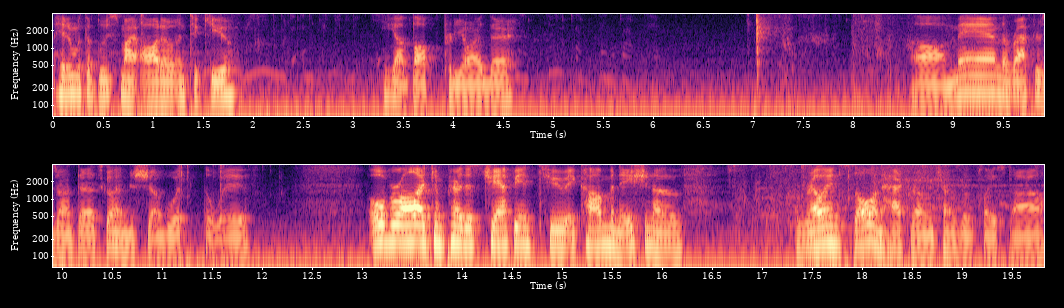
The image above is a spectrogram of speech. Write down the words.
Hit him with the blue smite auto into Q. He got bopped pretty hard there. Oh man, the Raptors aren't there. Let's go ahead and just shove with the wave. Overall, I'd compare this champion to a combination of Aurelion Sol and Hecarim in terms of playstyle.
